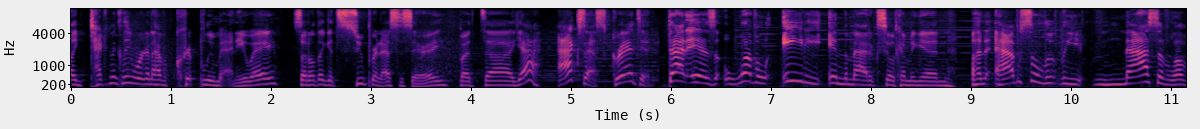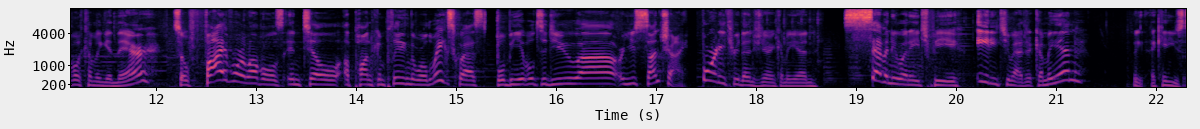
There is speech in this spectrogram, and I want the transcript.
like technically we're gonna have Cryptbloom anyway, so I don't think it's super necessary. But uh, yeah, access granted. That is level 80 in the Magic Skill coming in. An absolutely massive level coming in there. So five more levels until upon completing the World Wakes quest, we'll be able to do uh, or use Sunshine. 43 Dungeoneering coming in, 71 HP, 82 Magic coming in. Wait, I can use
